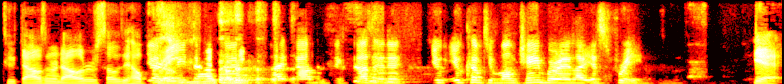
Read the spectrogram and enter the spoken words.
two thousand dollars or so to help yeah, create. 5,000, 6,000, and then you you come to Hmong Chamber and like it's free. Yeah.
